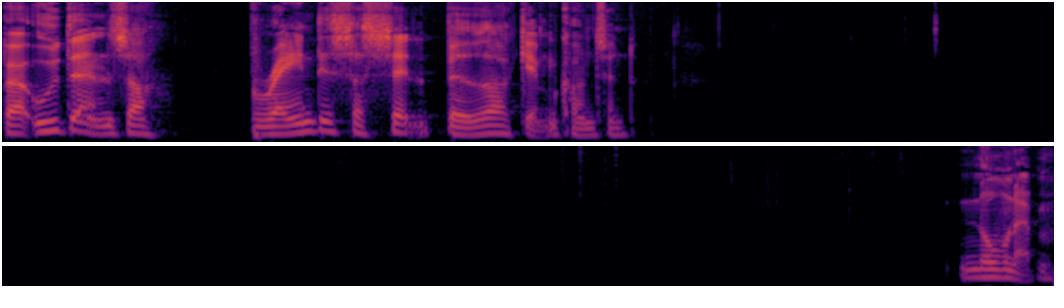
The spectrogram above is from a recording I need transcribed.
bør uddannelser brande sig selv bedre gennem content? Nogle af dem.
